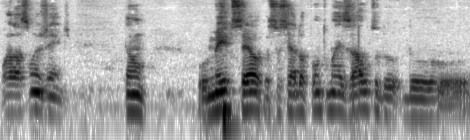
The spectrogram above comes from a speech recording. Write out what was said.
com relação a gente. Então, o meio do céu é associado ao ponto mais alto do, do,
